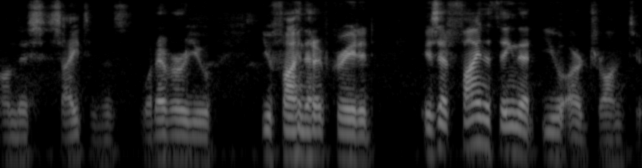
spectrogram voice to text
on this site and this whatever you you find that I've created is that find the thing that you are drawn to.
